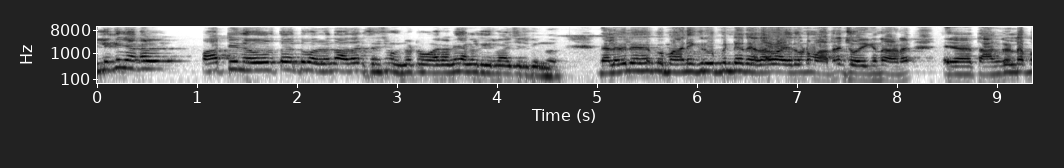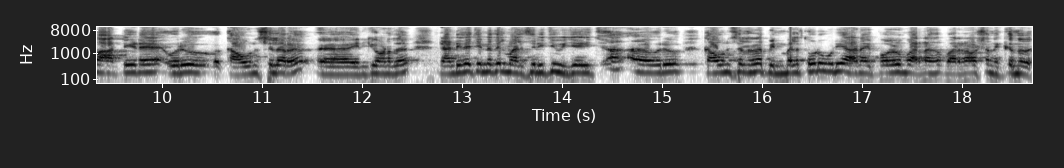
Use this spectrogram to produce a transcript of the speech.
ഇല്ലെങ്കിൽ ഞങ്ങൾ പാർട്ടി നേതൃത്വം എന്ത് പറയുന്നു അതനുസരിച്ച് മുന്നോട്ട് പോകാനാണ് ഞങ്ങൾ തീരുമാനിച്ചിരിക്കുന്നത്. നിലവിൽ മാണി ഗ്രൂപ്പിന്റെ നേതാവായതുകൊണ്ട് മാത്രം ചോദിക്കുന്നതാണ് താങ്കളുടെ പാർട്ടിയുടെ ഒരു കൗൺസിലർ എനിക്ക് തോന്നുന്നത് രണ്ടിലെ ചിഹ്നത്തിൽ മത്സരിച്ച് വിജയിച്ച ഒരു കൗൺസിലറുടെ പിൻബലത്തോടു കൂടിയാണ് ഇപ്പോഴും ഭരണ ഭരണപക്ഷം നിൽക്കുന്നത്.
